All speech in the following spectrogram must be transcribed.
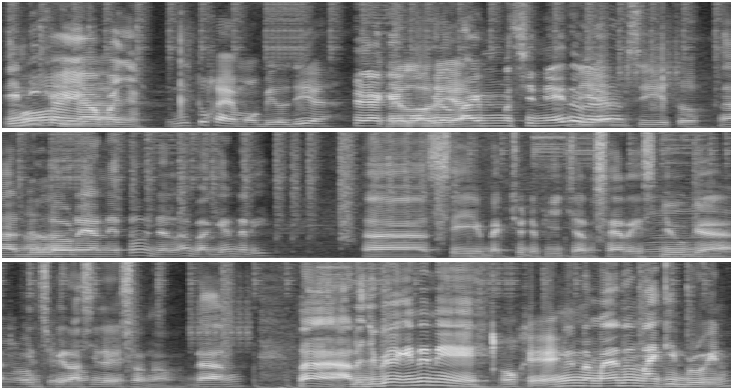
Ini Oh, kayak iya. apanya? Ini tuh kayak mobil dia. Ya kayak mobil DeLorean. time machine-nya itu kan. DMC itu. Nah, DeLorean itu adalah bagian dari uh, si Back to the Future series juga, Hmm, oke, inspirasi oke. dari sono. Dan, nah ada juga yang ini nih. Oke. Ini namanya adalah Nike Bruin.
